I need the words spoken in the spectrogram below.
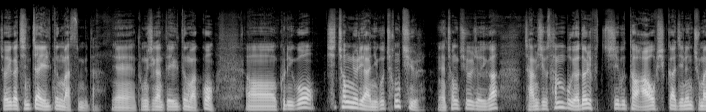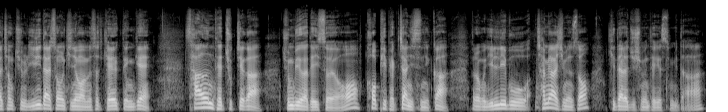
저희가 진짜 1등 맞습니다. 예, 동시간대 1등 맞고, 어, 그리고 시청률이 아니고 청취율. 예, 청취율 저희가 잠시 후 3부 8시부터 9시까지는 주말 청취율 1위 달성을 기념하면서 계획된 게 사은 대축제가 준비가 돼 있어요. 커피 100잔 있으니까 여러분 1, 2부 참여하시면서 기다려 주시면 되겠습니다.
